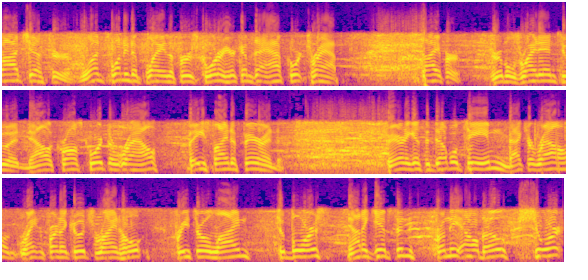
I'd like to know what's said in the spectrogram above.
Rochester. 120 to play in the first quarter. Here comes a half-court trap. Cipher dribbles right into it. Now cross court to Rao. Baseline to Farron. Farron against a double team. Back to Rao, right in front of Coach Reinhold. Free throw line to Boris. Now to Gibson from the elbow. Short.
